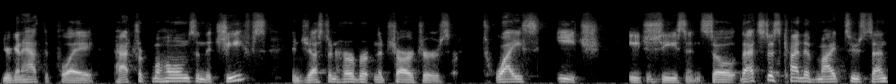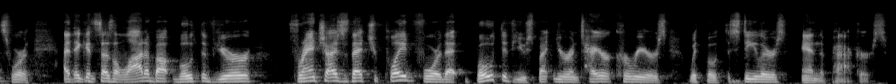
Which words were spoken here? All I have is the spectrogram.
you're going to have to play Patrick Mahomes and the Chiefs and Justin Herbert and the Chargers twice each each season. So that's just kind of my two cents worth. I think it says a lot about both of your franchises that you played for that both of you spent your entire careers with both the Steelers and the Packers.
